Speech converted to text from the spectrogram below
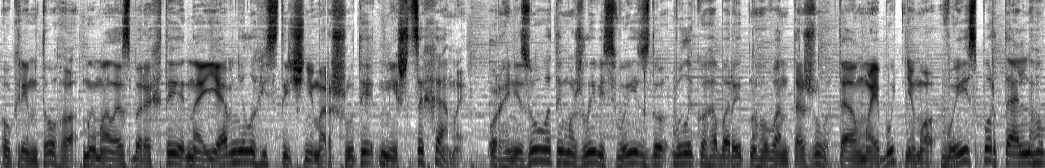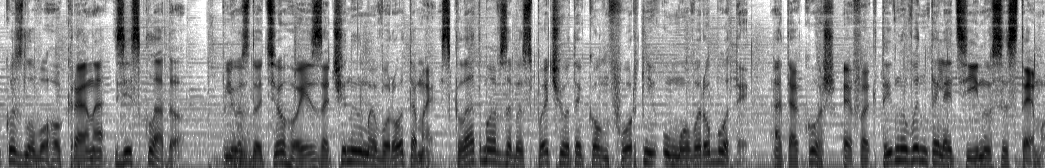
Окрім того, ми мали зберегти наявні логістичні маршрути між цехами, організовувати можливість виїзду великогабаритного вантажу та в майбутньому виїзд портального козлового крана зі складу. Плюс до цього із зачиненими воротами склад мав забезпечувати комфортні умови роботи, а також ефективну вентиляційну систему.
